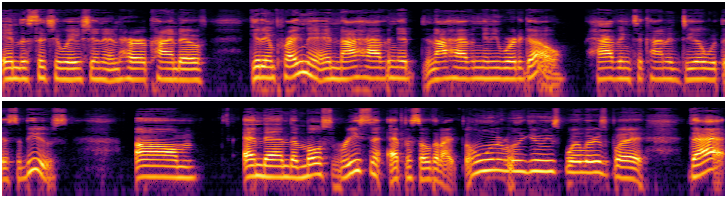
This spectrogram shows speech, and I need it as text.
in the situation and her kind of getting pregnant and not having it not having anywhere to go having to kind of deal with this abuse um and then the most recent episode that I don't want to really give any spoilers, but that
